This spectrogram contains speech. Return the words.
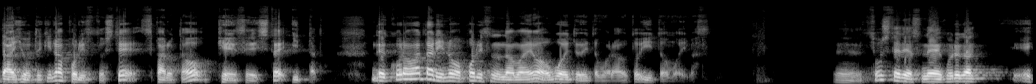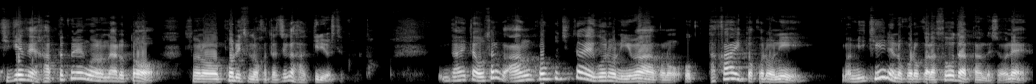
代表的なポリスとしてスパルタを形成していったと。で、このあたりのポリスの名前は覚えておいてもらうといいと思います。えー、そしてですね、これが紀元前800年頃になると、そのポリスの形がはっきりをしてくると。大体おそらく暗黒時代頃には、この高いところに、まあ未経年の頃からそうだったんでしょうね。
